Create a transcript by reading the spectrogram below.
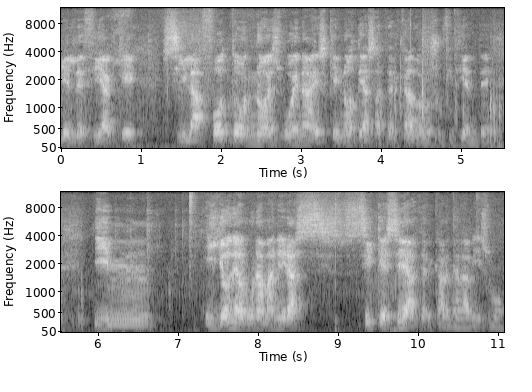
y él decía que si la foto no es buena es que no te has acercado lo suficiente. Y, mm, yo de alguna manera sí que sé acercarme al abismo,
